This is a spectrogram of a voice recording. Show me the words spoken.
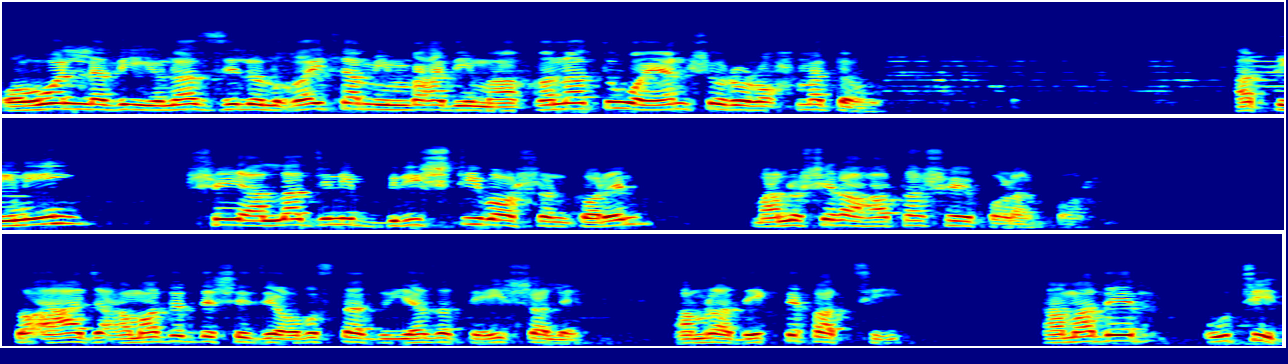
ওহুয়াল্লাদি ইউনাজিলুল গাইসা মিমবাদি মা কানাতু ওয়ানসুর আর তিনি সেই আল্লাহ যিনি বৃষ্টি বর্ষণ করেন, মানুষেরা হতাশ হয়ে পড়ার পর। তো আজ আমাদের দেশে যে অবস্থা দুই হাজার তেইশ সালে আমরা দেখতে পাচ্ছি, আমাদের উচিত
